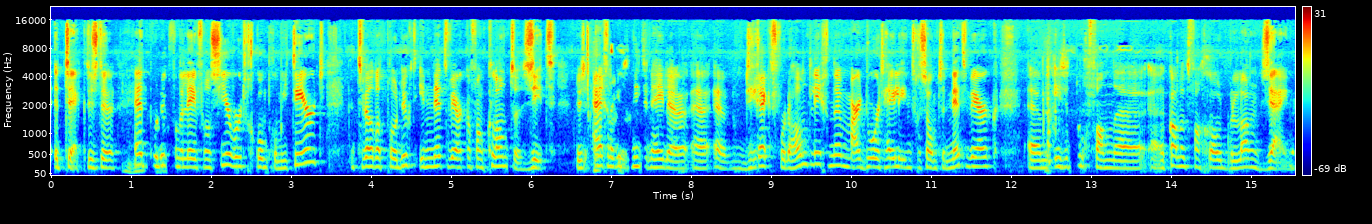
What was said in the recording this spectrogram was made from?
attack. Dus de, mm-hmm. het product van de leverancier wordt gecompromitteerd, terwijl dat product in netwerken van klanten zit. Dus eigenlijk is het niet een hele uh, uh, direct voor de hand liggende, maar door het hele interessante netwerk um, is het toch van, uh, kan het van groot belang zijn.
